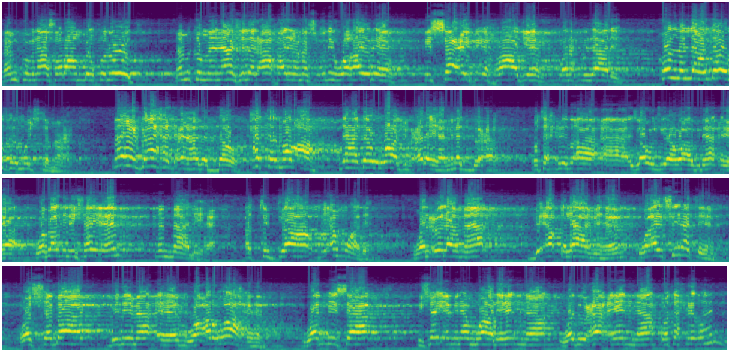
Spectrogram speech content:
ما منكم ناصرهم بالقنوت؟ منكم من يناشد الآخرين المسؤولين وغيرهم في السعي في إخراجهم ونحو ذلك. كل له دور في المجتمع. ما يعفى أحد عن هذا الدور. حتى المرأة لها دور واجب عليها من الدعاء وتحريض آه، آه، زوجها وأبنائها وبذل شيء من مالها. التجار بأموالهم والعلماء بأقلامهم وألسنتهم والشباب بدمائهم وأرواحهم والنساء بشيء من أموالهن ودعائهن وتحريضهن.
